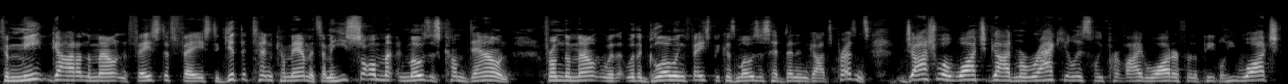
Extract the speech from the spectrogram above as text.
to meet God on the mountain face to face, to get the Ten Commandments. I mean, he saw Moses come down from the mountain with, with a glowing face because Moses had been in God's presence. Joshua watched God miraculously provide water for the people. He watched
